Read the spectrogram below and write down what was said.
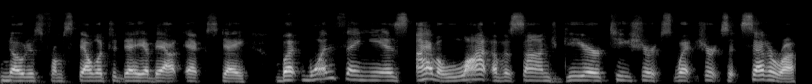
notice from Stella today about X Day. But one thing is, I have a lot of Assange gear, T-shirts, sweatshirts, etc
